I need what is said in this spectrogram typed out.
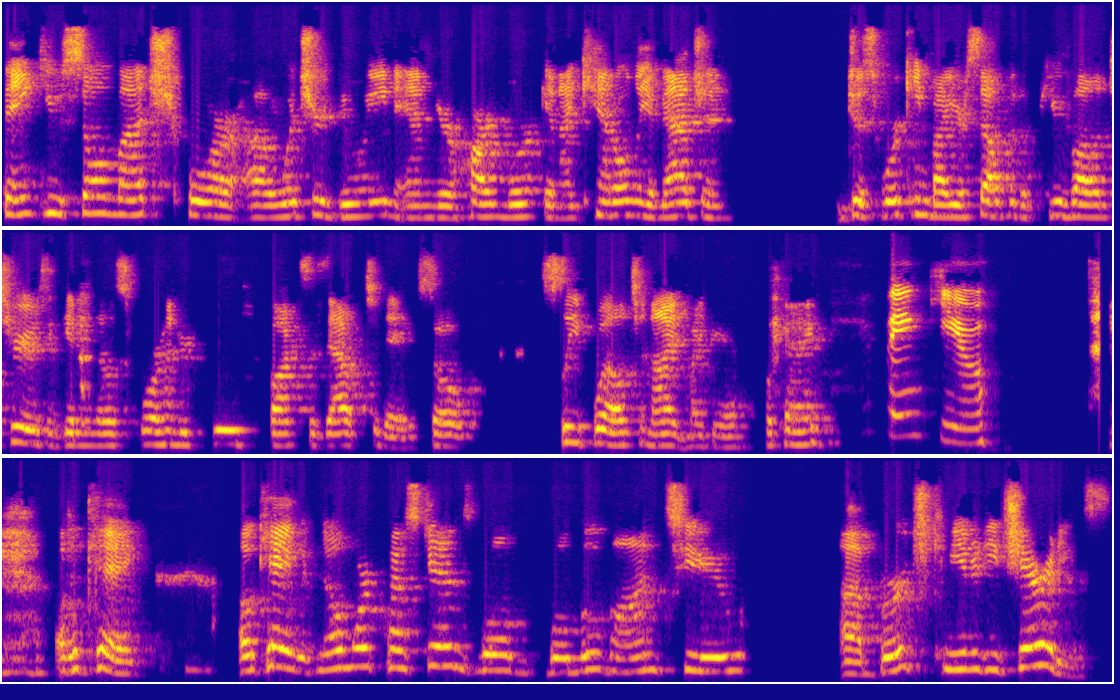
thank you so much for uh, what you're doing and your hard work. And I can't only imagine just working by yourself with a few volunteers and getting those 400 food boxes out today. So, sleep well tonight, my dear. Okay. Thank you. Okay. Okay, with no more questions, we'll we'll move on to uh, Birch Community Charities.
